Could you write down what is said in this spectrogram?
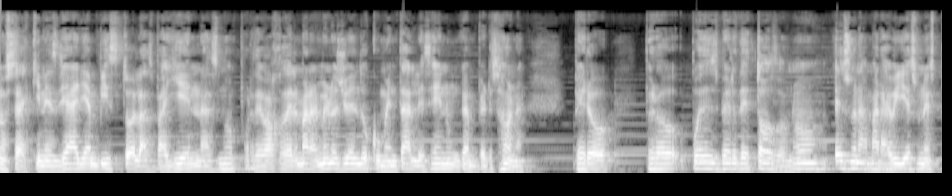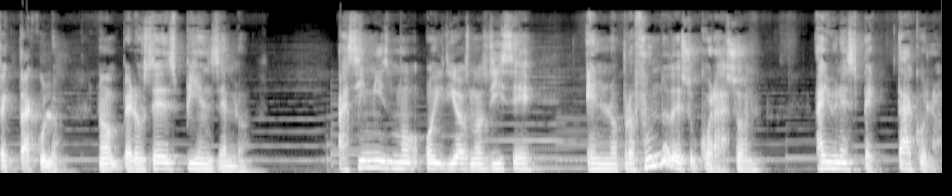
no sé, a quienes ya hayan visto las ballenas, ¿no? Por debajo del mar, al menos yo en documentales, ¿eh? Nunca en persona. Pero pero puedes ver de todo, ¿no? Es una maravilla, es un espectáculo, ¿no? Pero ustedes piénsenlo. Asimismo, hoy Dios nos dice, en lo profundo de su corazón hay un espectáculo,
